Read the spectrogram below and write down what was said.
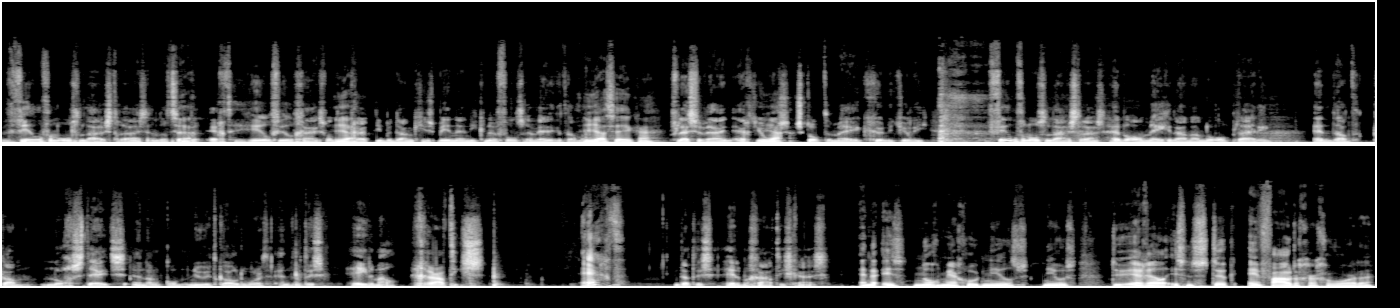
Veel van onze luisteraars, en dat zijn Ja. er echt heel veel, Gijs, want Ja. ik krijg die bedankjes binnen en die knuffels en weet ik het allemaal. Jazeker. Flessen wijn, echt jongens, Ja. stop ermee, ik gun het jullie. Veel van onze luisteraars hebben al meegedaan aan de opleiding. En dat kan nog steeds. En dan komt nu het codewoord en dat is helemaal gratis. Echt? Dat is helemaal gratis, Gijs. En er is nog meer goed nieuws. nieuws. De URL is een stuk eenvoudiger geworden.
